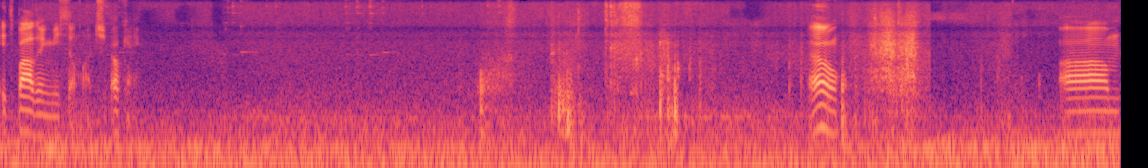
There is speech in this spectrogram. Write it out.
it's bothering me so much. Okay. Oh. Um.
